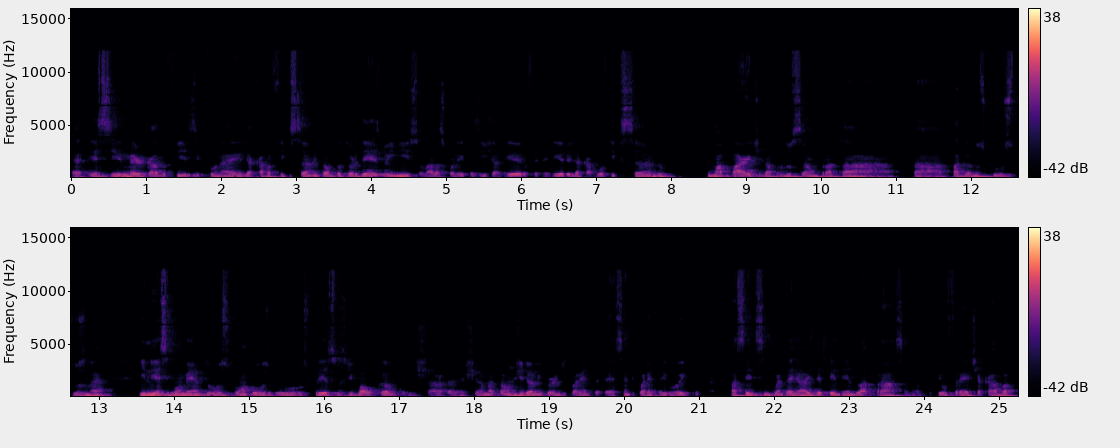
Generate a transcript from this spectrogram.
É, esse mercado físico, né, ele acaba fixando, então o produtor desde o início, lá das colheitas em janeiro, fevereiro, ele acabou fixando uma parte da produção para estar tá, tá pagando os custos, né, e nesse momento os, os, os, preços de balcão, que a gente é, chama, estão girando em torno de 40, é, 148 a 150 reais, dependendo da praça, né, porque o frete acaba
